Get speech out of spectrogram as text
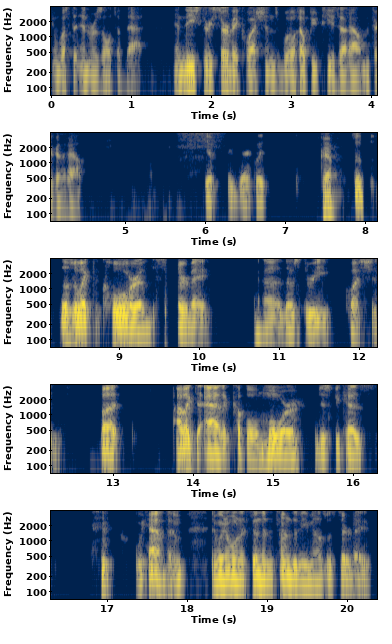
And what's the end result of that? And these three survey questions will help you tease that out and figure that out. Yep, exactly. Okay. So those are like the core of the survey, uh, those three questions. But I like to add a couple more just because we have them and we don't want to send them tons of emails with surveys.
